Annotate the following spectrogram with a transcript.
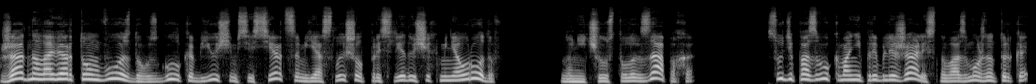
Жадно ловя ртом воздух, с гулко бьющимся сердцем я слышал преследующих меня уродов, но не чувствовал их запаха. Судя по звукам, они приближались, но, возможно, только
